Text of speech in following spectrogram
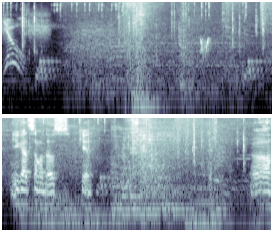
Yo. You got some of those, kid. Ugh,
